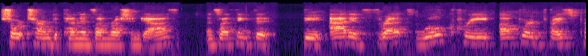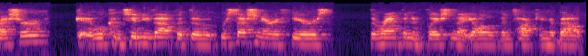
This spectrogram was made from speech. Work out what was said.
short-term dependence on Russian gas and so I think that the added threats will create upward price pressure. It will continue that, but the recessionary fears, the rampant inflation that y'all have been talking about,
